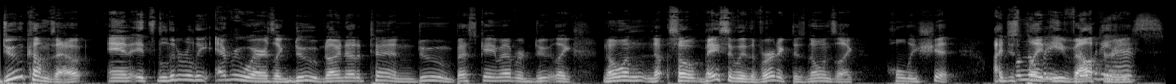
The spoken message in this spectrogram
Doom comes out and it's literally everywhere. It's like Doom nine out of ten, Doom best game ever. Doom like no one. No, so basically, the verdict is no one's like, "Holy shit!" I just well, played nobody, Eve Valkyrie. Nobody has,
